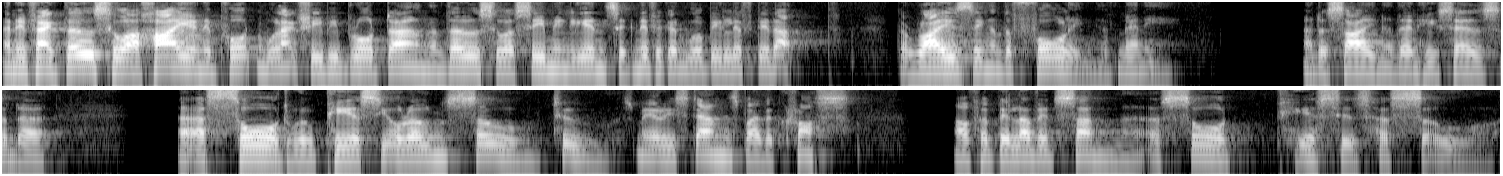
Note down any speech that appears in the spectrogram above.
And in fact, those who are high and important will actually be brought down, and those who are seemingly insignificant will be lifted up. The rising and the falling of many. And a sign. And then he says, and a a sword will pierce your own soul too. As Mary stands by the cross of her beloved Son, a sword pierces her soul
